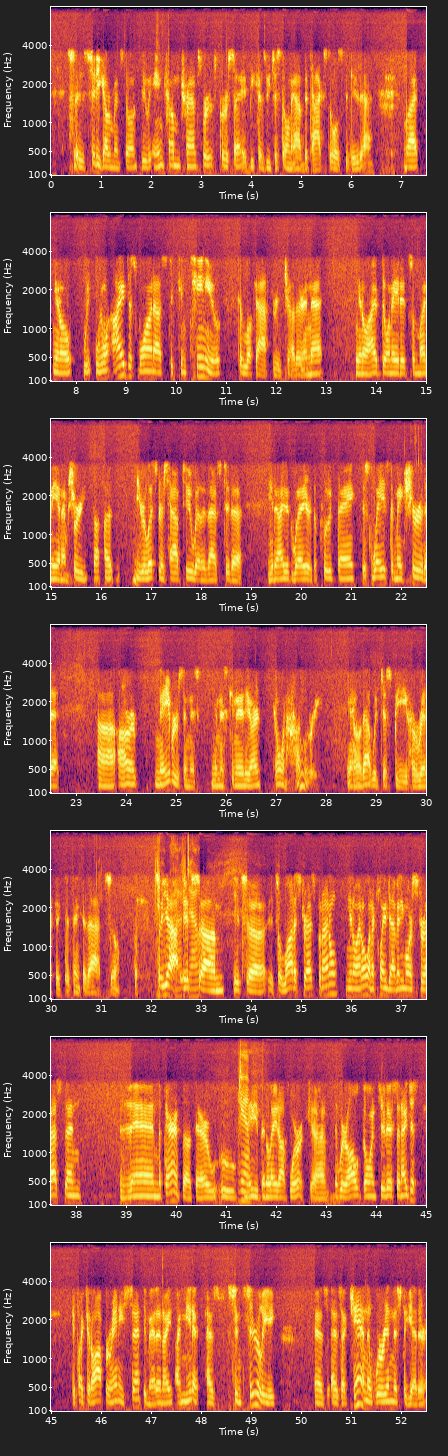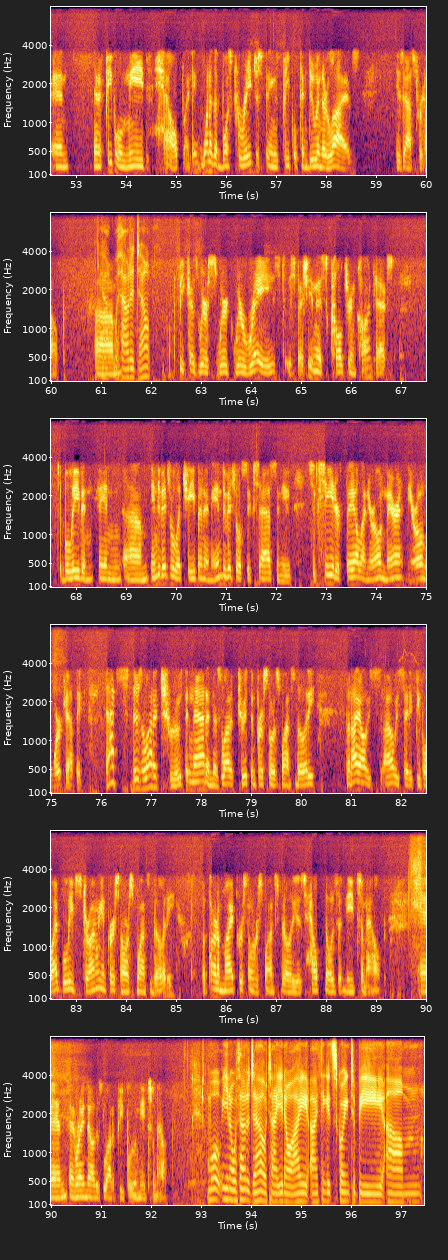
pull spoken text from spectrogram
city governments don't do income transfers per se because we just don't have the tax tools to do that. But you know, we, we want, I just want us to continue to look after each other, and that you know I've donated some money, and I'm sure uh, uh, your listeners have too, whether that's to the United Way or the food bank, just ways to make sure that uh, our neighbors in this in this community aren't going hungry. You know, that would just be horrific to think of that. So. So yeah, it's um, it's uh, it's a lot of stress, but I don't you know I don't want to claim to have any more stress than than the parents out there who yeah. maybe have been laid off work. Uh, we're all going through this, and I just if I could offer any sentiment, and I, I mean it as sincerely as as I can, that we're in this together, and and if people need help, I think one of the most courageous things people can do in their lives is ask for help. Yeah, um, without a doubt. Because we're we're we're raised, especially in this culture and context, to believe in in um, individual achievement and individual success, and you succeed or fail on your own merit and your own work ethic. That's there's a lot of truth in that, and there's a lot of truth in personal responsibility. But I always I always say to people, I believe strongly in personal responsibility. But part of my personal responsibility is help those that need some help. And and right now there's a lot of people who need some help. Well, you know, without a doubt, I, you know, I, I think it's going to be um,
